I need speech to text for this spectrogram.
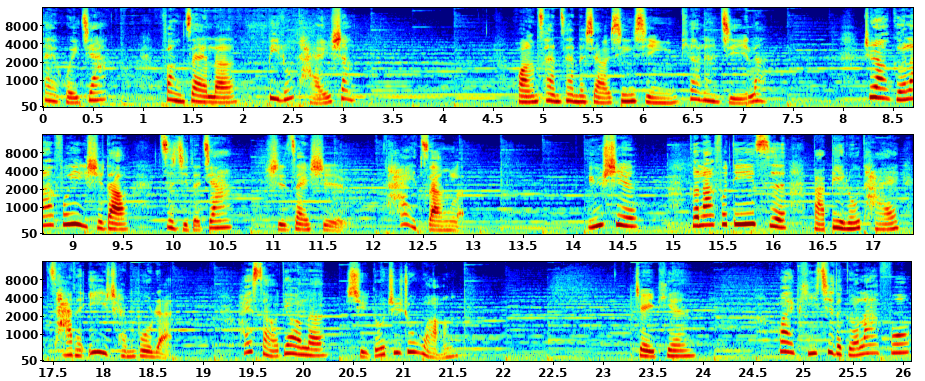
带回家，放在了壁炉台上。黄灿灿的小星星漂亮极了，这让格拉夫意识到自己的家实在是太脏了。于是，格拉夫第一次把壁炉台擦得一尘不染，还扫掉了许多蜘蛛网。这一天，坏脾气的格拉夫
